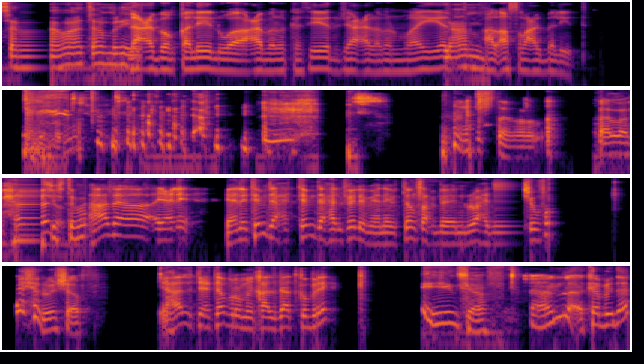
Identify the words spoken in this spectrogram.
سنوات عمري. لعب قليل وعمل كثير جعل من مؤيد نعم. الاصلع البليد. استغفر الله. والله اجتمع هذا يعني يعني تمدح تمدح الفيلم يعني تنصح بأن الواحد يشوفه؟ إيه حلو انشاف. هل تعتبره من خالدات كوبريك؟ اي انشاف. آه، لا كبداية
